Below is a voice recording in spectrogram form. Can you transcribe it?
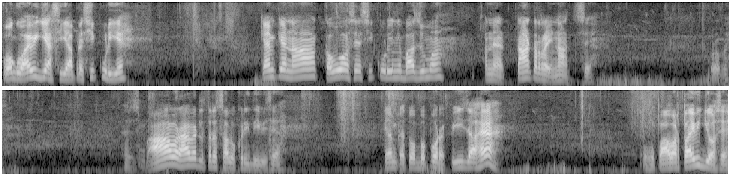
પોગો આવી ગયા છીએ આપણે સિકુડીએ કેમ કે ના કવો છે સિકુડીની બાજુમાં અને ટાંટરાય ના જ છે. બરોબર? પાવર આવે એટલે તરત ચાલુ કરી દેવી છે. કેમ કે તો બપોરે પીઝા હે. હું પાવર તો આવી ગયો છે.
